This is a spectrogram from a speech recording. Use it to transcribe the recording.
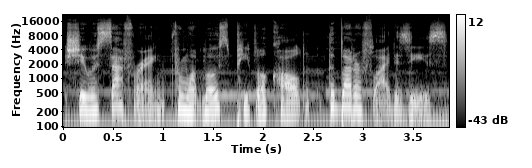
She was suffering from what most people called the butterfly disease.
